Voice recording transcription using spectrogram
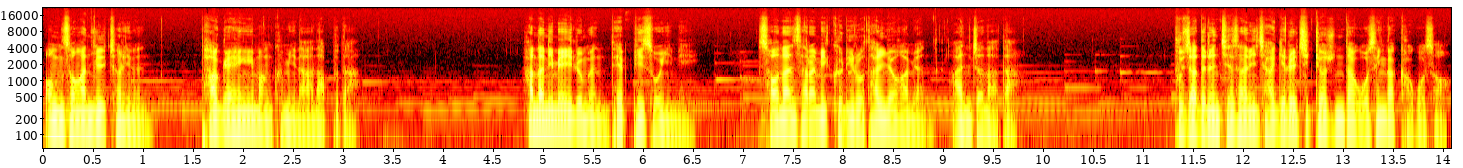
엉성한 일처리는 파괴 행위만큼이나 나쁘다. 하나님의 이름은 대피소이니 선한 사람이 그리로 달려가면 안전하다. 부자들은 재산이 자기를 지켜준다고 생각하고서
